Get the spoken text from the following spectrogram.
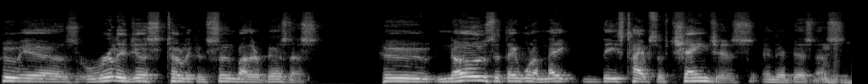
who is really just totally consumed by their business who knows that they want to make these types of changes in their business. Mm-hmm.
